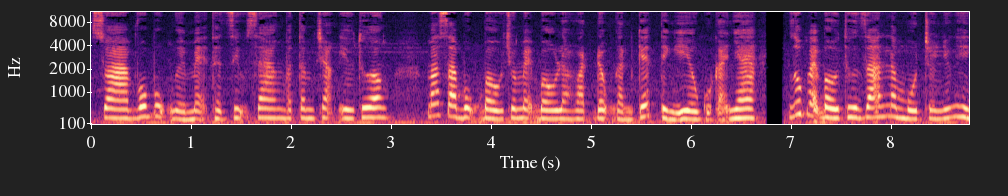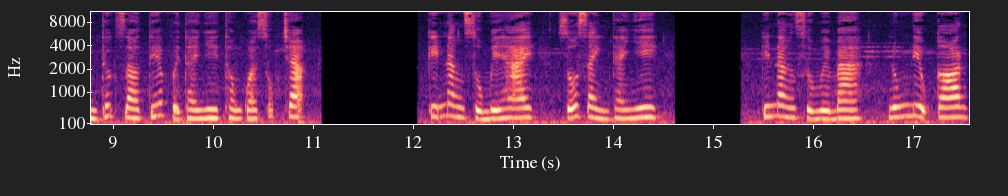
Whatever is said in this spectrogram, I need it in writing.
xoa vỗ bụng người mẹ thật dịu dàng và tâm trạng yêu thương. Massage bụng bầu cho mẹ bầu là hoạt động gắn kết tình yêu của cả nhà. Giúp mẹ bầu thư giãn là một trong những hình thức giao tiếp với thai nhi thông qua xúc chạm. Kỹ năng số 12, dỗ dành thai nhi. Kỹ năng số 13, nũng nịu con.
